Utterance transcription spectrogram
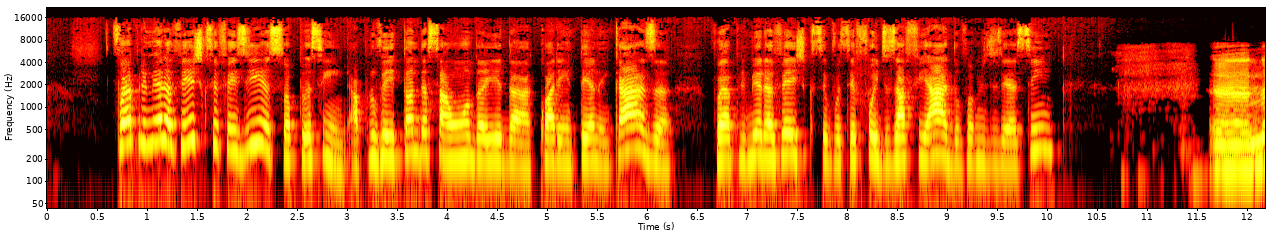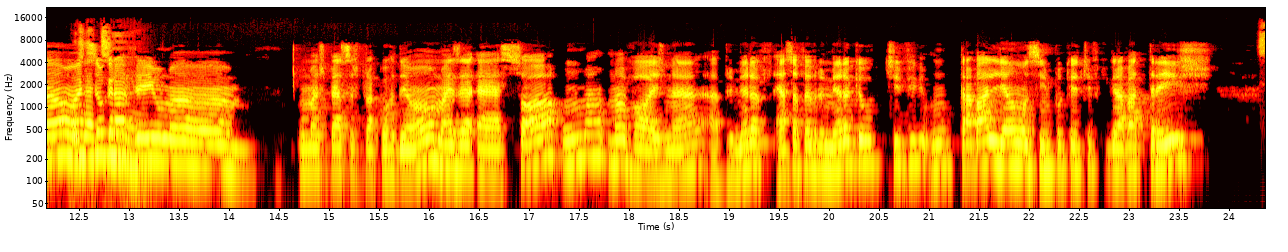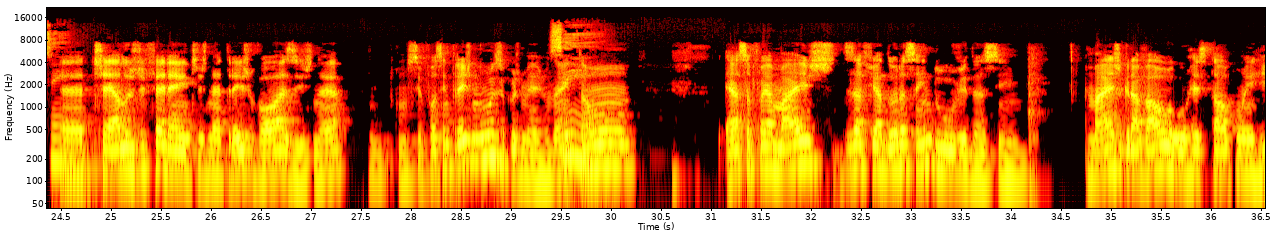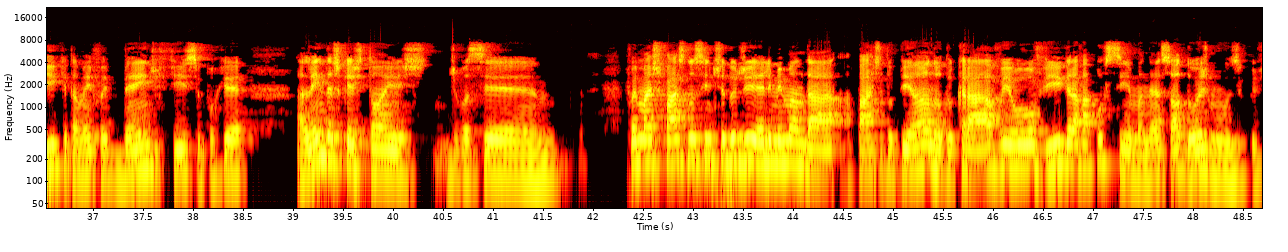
Foi a primeira vez que você fez isso? Assim, aproveitando essa onda aí da quarentena em casa, foi a primeira vez que você foi desafiado, vamos dizer assim? É, não, Ou antes eu tinha? gravei uma, umas peças para acordeon, mas é, é só uma, uma voz, né? A primeira, essa foi a primeira que eu tive um trabalhão, assim, porque eu tive que gravar três Sim, é, cellos diferentes, né? Três vozes, né? Como se fossem três músicos mesmo, né? sim. Então, essa foi a mais desafiadora, sem dúvida, assim. Mas gravar o, recital com o Henrique também foi bem difícil, porque além das questões de você. Foi mais fácil no sentido de ele me mandar a parte do piano, do cravo, e eu ouvir e gravar por cima, né? Só dois músicos.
